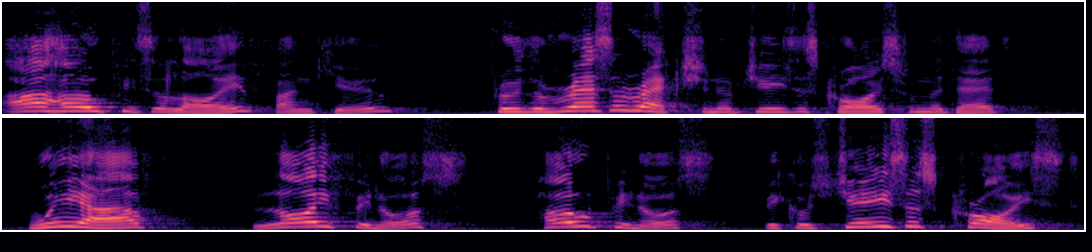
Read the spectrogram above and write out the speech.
Our hope is alive, thank you, through the resurrection of Jesus Christ from the dead. We have life in us, hope in us, because Jesus Christ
